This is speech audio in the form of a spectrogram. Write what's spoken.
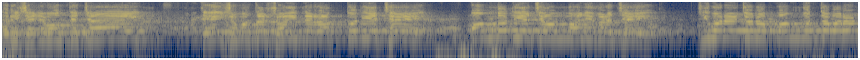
পরিশেষে বলতে চাই, যে এই সমস্ত শহীদের রক্ত দিয়েছে, অঙ্গ দিয়েছে, অঙ্গহানি করেছে, জীবনের জন্য পঙ্গুত্ব বরণ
